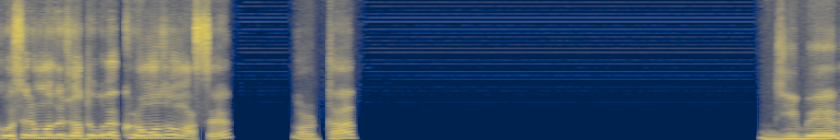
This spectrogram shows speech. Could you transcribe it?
কোষের মধ্যে যতগুলো ক্রোমোজোম আছে, অর্থাৎ জীবের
